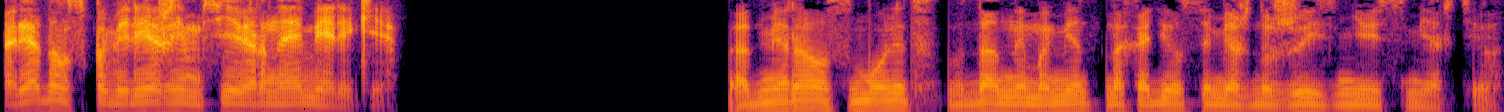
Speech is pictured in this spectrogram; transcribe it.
рядом с побережьем Северной Америки. Адмирал Смолет в данный момент находился между жизнью и смертью.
